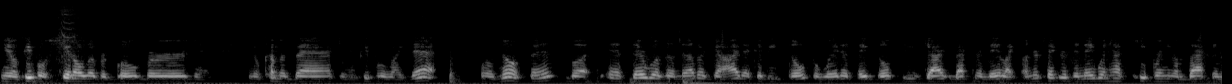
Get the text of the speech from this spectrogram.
you know, people shit all over Goldberg and you know coming back and people like that. Well, no offense, but if there was another guy that could be built the way that they built these guys back in the day, like Undertaker, then they wouldn't have to keep bringing them back in,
